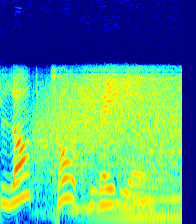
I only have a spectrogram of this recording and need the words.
Blog Talk Radio.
